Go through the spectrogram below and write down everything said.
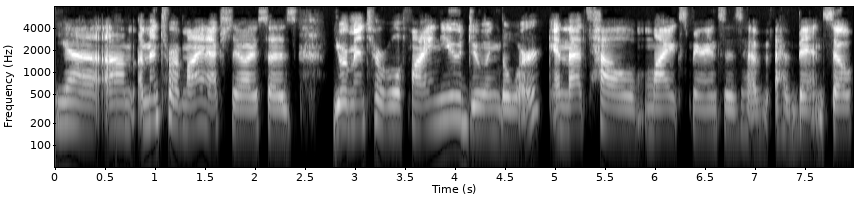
yeah, um, a mentor of mine actually always says your mentor will find you doing the work, and that's how my experiences have have been. So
